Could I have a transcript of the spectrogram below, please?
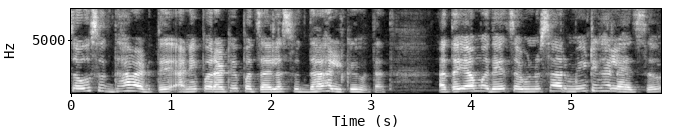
चवसुद्धा वाढते आणि पराठे पचायलासुद्धा हलके होतात. आता यामध्ये चवीनुसार मीठ घालायचं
